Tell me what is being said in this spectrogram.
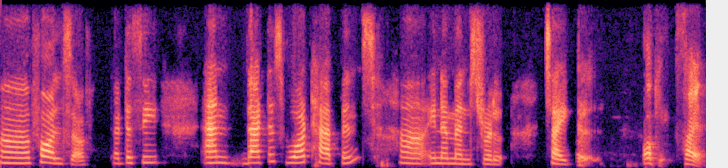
uh, falls off. That is the, and that is what happens uh, in a menstrual cycle. Okay, fine.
